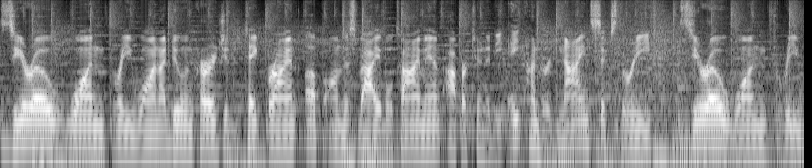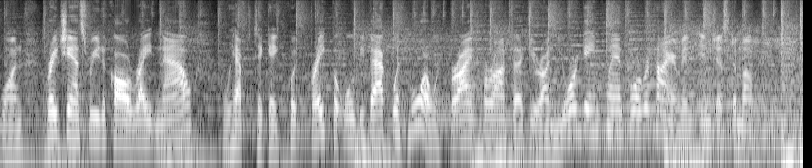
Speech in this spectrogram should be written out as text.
0131. I do encourage you to take Brian up on this valuable time and opportunity. 800 963 0131. Great chance for you to call right now. We have to take a quick break, but we'll be back with more with Brian Caranta here on Your Game Plan for Retirement in just a moment.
